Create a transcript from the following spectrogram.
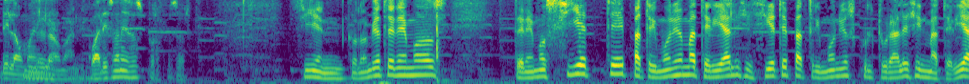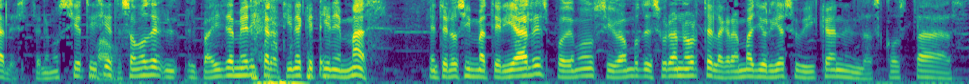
de la Humanidad. De la humanidad. ¿Cuáles son esos, profesor? Sí, en Colombia tenemos, tenemos siete patrimonios materiales y siete patrimonios culturales inmateriales. Tenemos siete y Wow. siete. Somos el, el país de América Latina que tiene más. Entre los inmateriales, podemos, si vamos de sur a norte, la gran mayoría se ubican en las costas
